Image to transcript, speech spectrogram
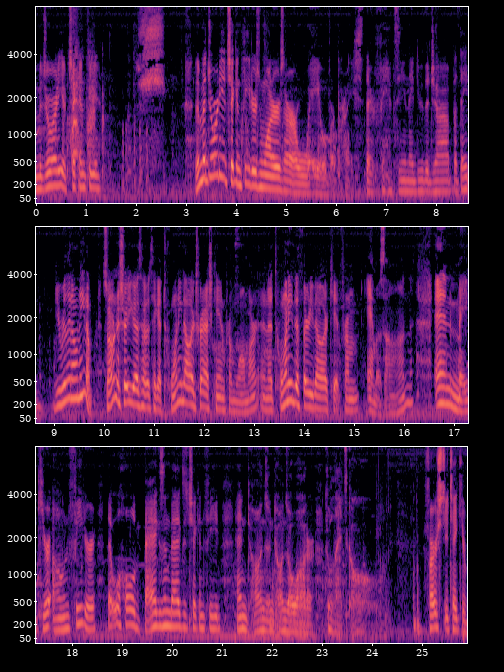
The majority of chicken feed. The majority of chicken feeders and waters are way overpriced. They're fancy and they do the job, but they you really don't need them. So I'm going to show you guys how to take a $20 trash can from Walmart and a 20 to $30 kit from Amazon and make your own feeder that will hold bags and bags of chicken feed and tons and tons of water. So let's go. First, you take your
